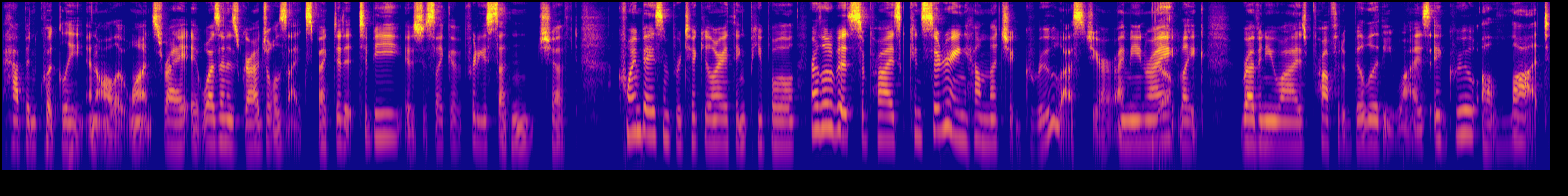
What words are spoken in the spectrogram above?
happened quickly and all at once, right? It wasn't as gradual as I expected it to be. It was just like a pretty sudden shift. Coinbase in particular, I think people are a little bit surprised considering how much it grew last year. I mean, right? Like revenue wise, profitability wise, it grew a lot.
